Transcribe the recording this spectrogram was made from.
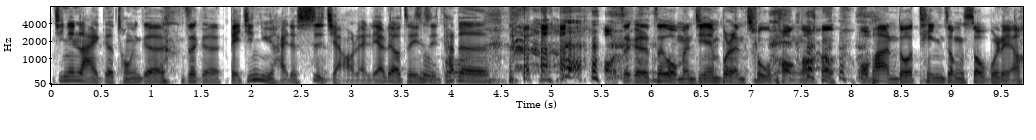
今天来一个从一个 这个北京女孩的视角来聊聊这件事情。她的 哦，这个这个我们今天不能触碰哦，我怕很多听众受不了。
